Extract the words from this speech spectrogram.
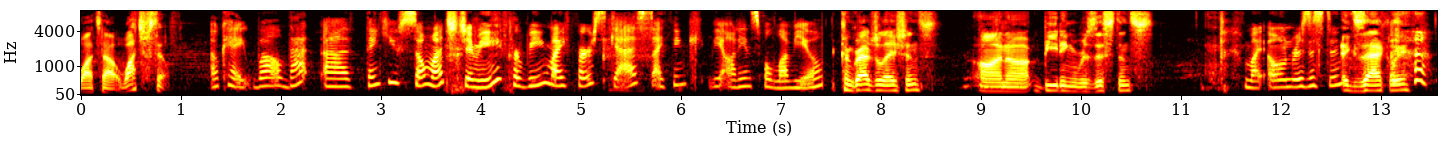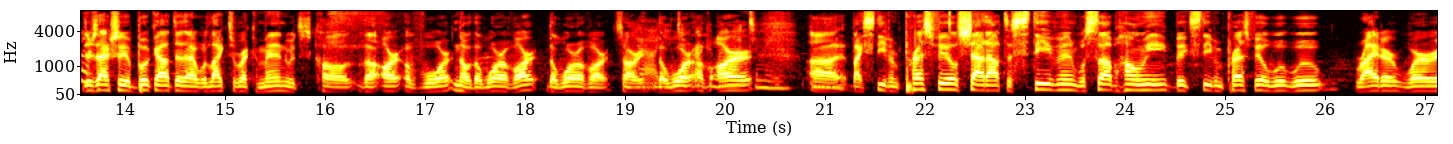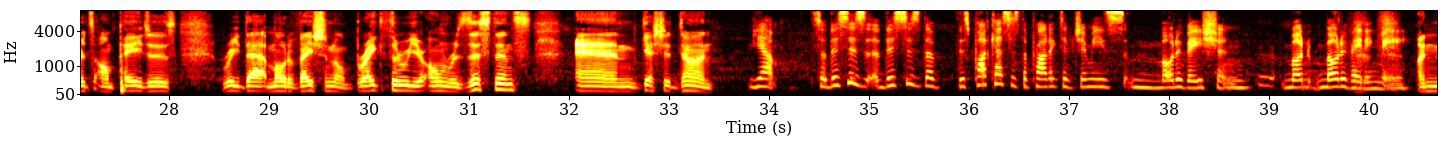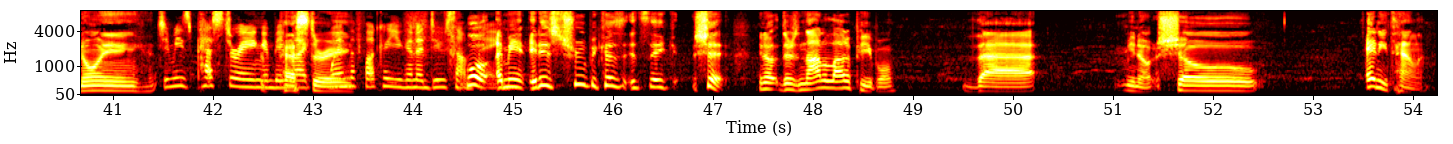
Watch out. Watch yourself. Okay, well, that. Uh, thank you so much, Jimmy, for being my first guest. I think the audience will love you. Congratulations on uh, beating resistance. My own resistance. Exactly. There's actually a book out there that I would like to recommend, which is called "The Art of War." No, "The War of Art." The War of Art. Sorry, Yeah, "The War of Art". Uh, by Steven Pressfield. Shout out to Steven. What's up, homie? Big Steven Pressfield. Woo woo. Writer, words on pages. Read that. Motivational. Break through your own resistance and get shit done. Yeah. So this is this is the this podcast is the product of Jimmy's motivation, mot- motivating me. Annoying, Jimmy's pestering and being Pestering. like, "When the fuck are you gonna do something?" Well, I mean, it is true because it's like shit. You know, there's not a lot of people that you know show any talent.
